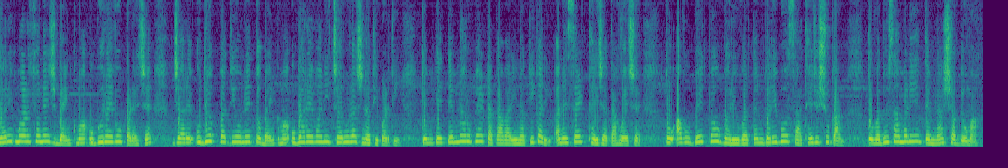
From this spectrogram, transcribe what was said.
ગરીબ માણસોને જ બેંકમાં ઊભું રહેવું પડે છે. જ્યારે ઉદ્યોગપતિઓને તો બેંકમાં ઊભા રહેવાની જરૂર જ નથી પડતી, કેમ કે તેમના રૂપિયા ટકાવારી નક્કી કરી અને સેટ થઈ જતા હોય છે. તો આવું ભેદભાવ ભર્યું વર્તન ગરીબો સાથે જ શું કામ? તો વધુ સાંભળીએ તેમના શબ્દોમાં.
